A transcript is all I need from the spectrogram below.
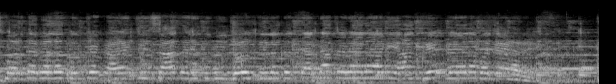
स्पर्धकाला तुमच्या टाळ्यांची साथ आणि तुम्ही जोश दिला तर त्यांना चढायला आणि हा खेळ खेळायला मजा येणार आहे.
